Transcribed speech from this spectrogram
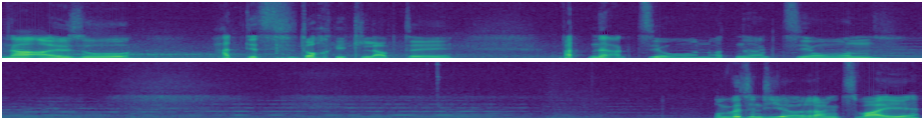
Na also. Hat jetzt doch geklappt, ey. Was ne Aktion, was ne Aktion. Und wir sind hier Rang 2.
